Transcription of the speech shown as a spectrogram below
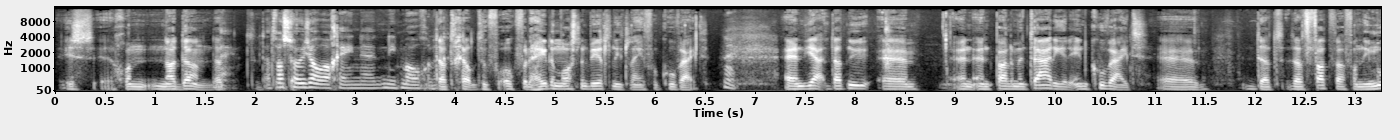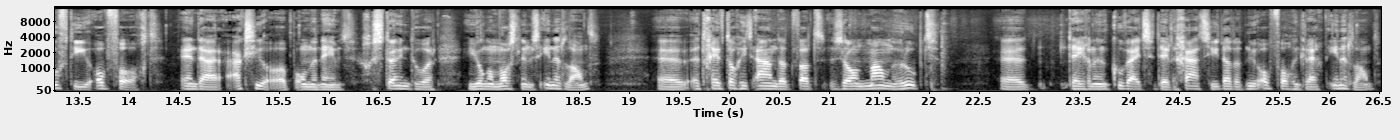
is uh, gewoon nadan. Dat, nee, dat, was sowieso al geen, uh, niet mogelijk. Dat geldt natuurlijk ook voor de hele moslimwereld, niet alleen voor Kuwait. Nee. En ja, dat nu een, een, parlementariër in Kuwait dat, dat fatwa van die mufti opvolgt... en daar actie op onderneemt, gesteund door jonge moslims in het land... Het geeft toch iets aan dat wat zo'n man roept... Uh, tegen een Koeweitse delegatie, dat het nu opvolging krijgt in het land.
